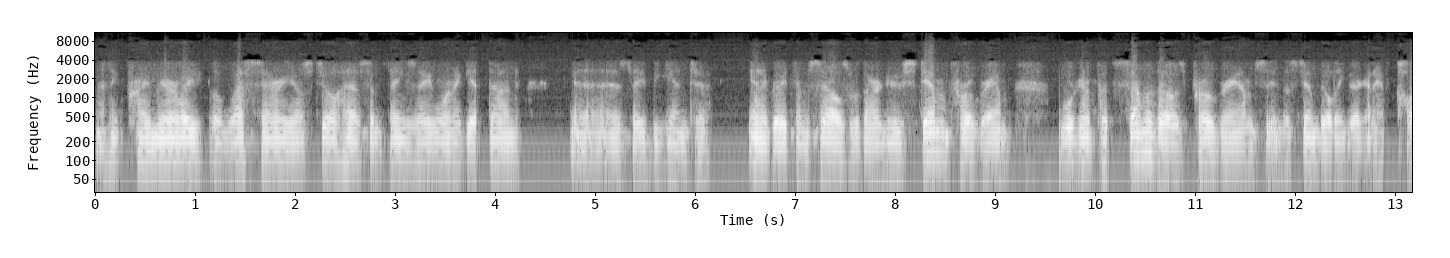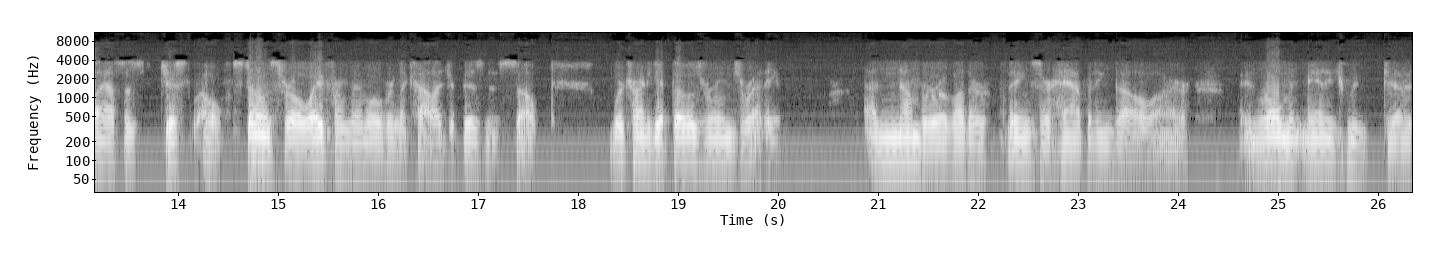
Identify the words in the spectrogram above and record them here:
I think primarily the West Center, you know, still has some things they want to get done uh, as they begin to integrate themselves with our new STEM program. We're going to put some of those programs in the STEM building. They're going to have classes just oh, stones throw away from them over in the College of Business. So we're trying to get those rooms ready. A number of other things are happening, though. Our enrollment management uh,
